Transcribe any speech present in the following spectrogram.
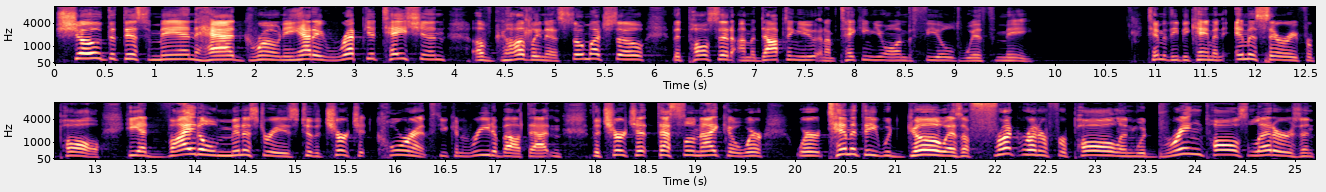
showed that this man had grown. He had a reputation of godliness, so much so that Paul said, I'm adopting you and I'm taking you on the field with me. Timothy became an emissary for Paul. He had vital ministries to the church at Corinth. You can read about that. And the church at Thessalonica, where, where Timothy would go as a front runner for Paul and would bring Paul's letters and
